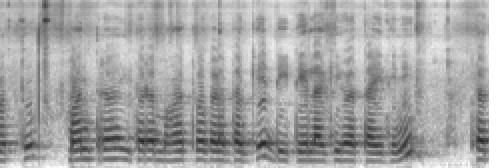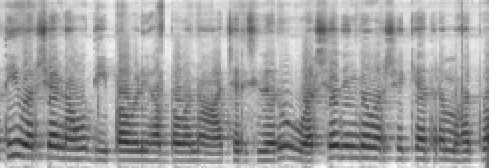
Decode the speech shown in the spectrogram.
ಮತ್ತು ಮಂತ್ರ, ಇದರ ಮಹತ್ವಗಳ ಬಗ್ಗೆ ಡೀಟೇಲ್ ಆಗಿ ಹೇಳ್ತಾ ಇದ್ದೀನಿ. ಪ್ರತಿ ವರ್ಷ ನಾವು ದೀಪಾವಳಿ ಹಬ್ಬವನ್ನು ಆಚರಿಸಿದರೂ ವರ್ಷದಿಂದ ವರ್ಷಕ್ಕೆ ಅದರ ಮಹತ್ವ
